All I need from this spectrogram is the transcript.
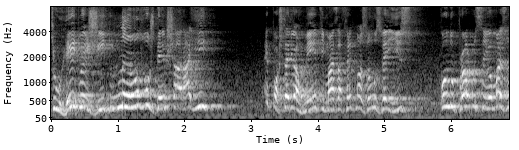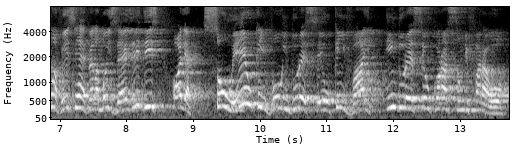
que o rei do Egito não vos deixará ir. E posteriormente, mais à frente, nós vamos ver isso. Quando o próprio Senhor mais uma vez se revela a Moisés, ele diz: Olha, sou eu quem vou endurecer, ou quem vai endurecer o coração de Faraó.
